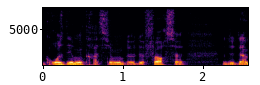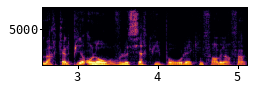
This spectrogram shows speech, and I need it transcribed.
grosse démonstration de, force d'un marque Alpine. On leur ouvre le circuit pour rouler avec une Formule 1. Enfin,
